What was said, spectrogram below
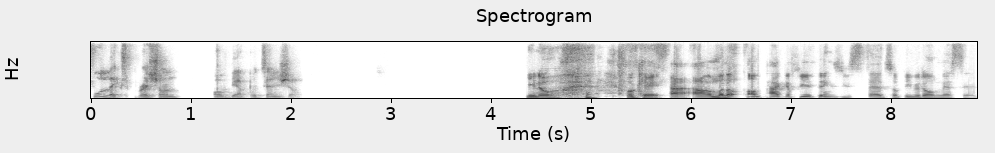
full expression of their potential. You know, okay, I, I'm going to unpack a few things you said so people don't miss it.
